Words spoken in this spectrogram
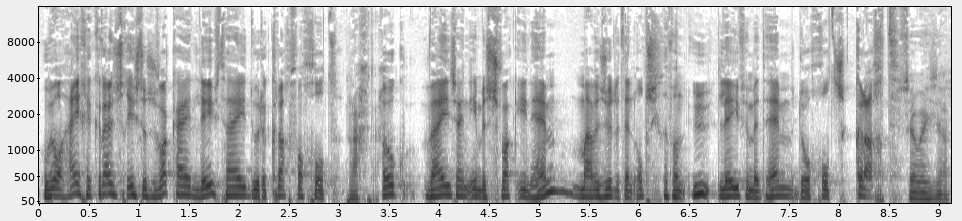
Hoewel hij gekruisigd is door zwakheid, leeft hij door de kracht van God. Prachtig. Ook wij zijn immers zwak in hem, maar we zullen ten opzichte van u leven met hem door Gods kracht. Zo is dat.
